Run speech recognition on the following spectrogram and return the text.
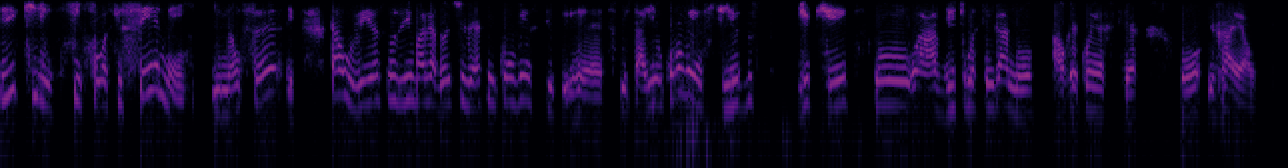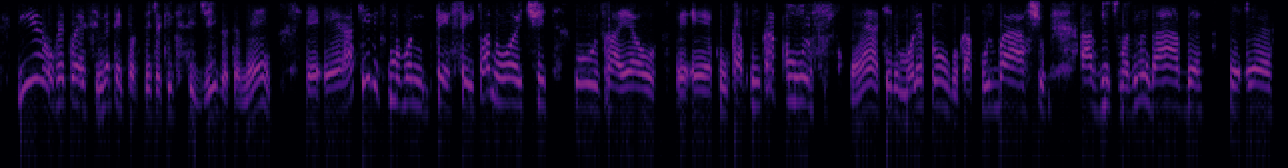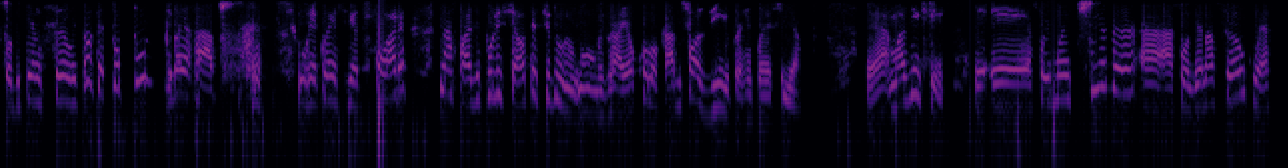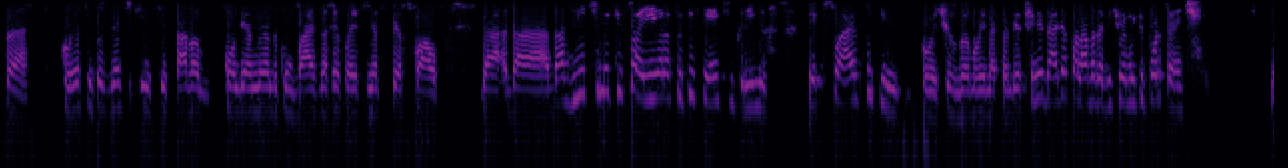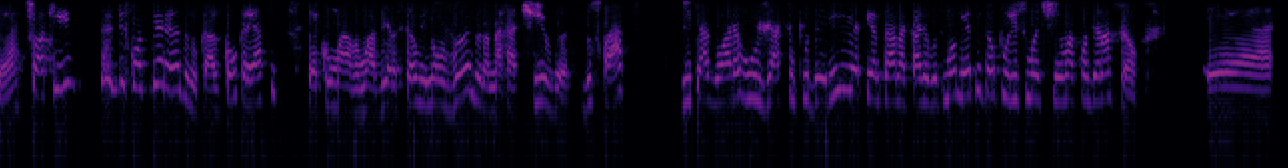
e que se fosse sêmen e não sangue, talvez os embargadores tivessem convencido, é, estariam convencidos de que o, a vítima se enganou ao reconhecer o Israel. E o reconhecimento é importante aqui que se diga também, é, é aquele feito à noite, o Israel é, é, com, com capuz, né, aquele moletom com capuz baixo, a vítima vendada, é, é, sob tensão. Então, é tudo, tudo que dá errado. o reconhecimento fora, na fase policial, ter sido o Israel colocado sozinho para reconhecimento. É, mas, enfim, é, foi mantida a, a, condenação com essa com esse entendimento que se estava condenando com base no reconhecimento pessoal da, da, da, vítima e que isso aí era suficiente em crimes sexuais, porque cometidos normalmente na clandestinidade, a palavra da vítima é muito importante. Né? Só que é, desconsiderando, no caso concreto, é, com uma, uma versão inovando na narrativa dos fatos, de que agora o Jackson poderia ter entrado na casa em algum momento, então por isso mantinha uma condenação. É,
